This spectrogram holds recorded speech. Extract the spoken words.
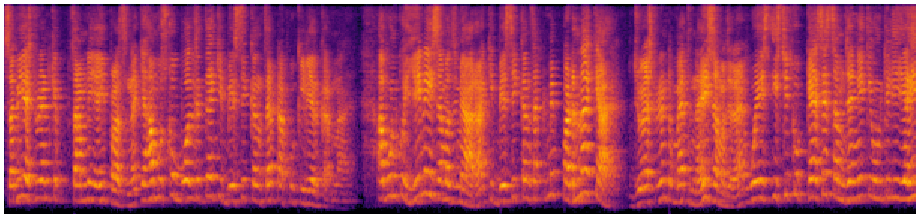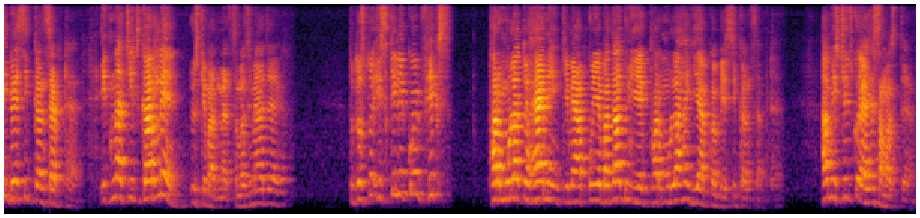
सभी स्टूडेंट के सामने यही प्रश्न है कि हम उसको बोल देते हैं कि बेसिक कंसेप्ट आपको क्लियर करना है। अब उनको ये नहीं समझ में आ रहा कि बेसिक कंसेप्ट में पढ़ना क्या है। जो स्टूडेंट मैथ नहीं समझ रहे हैं वो इस, इस चीज़ को कैसे समझेंगे कि उनके लिए यही बेसिक कंसेप्ट है? इतना चीज़ कर लें उसके बाद मैथ समझ में आ जाएगा। तो दोस्तों इसके लिए कोई फिक्स फार्मूला तो है नहीं कि मैं आपको ये बता दूँ ये एक फार्मूला है ये आपका बेसिक कंसेप्ट है। हम इस चीज़ को ऐसे समझते हैं।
